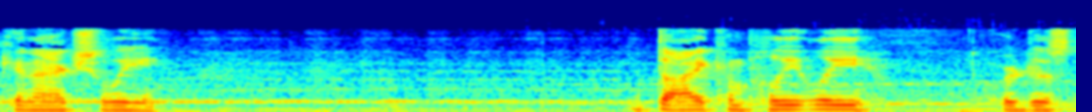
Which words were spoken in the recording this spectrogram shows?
can actually die completely or just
